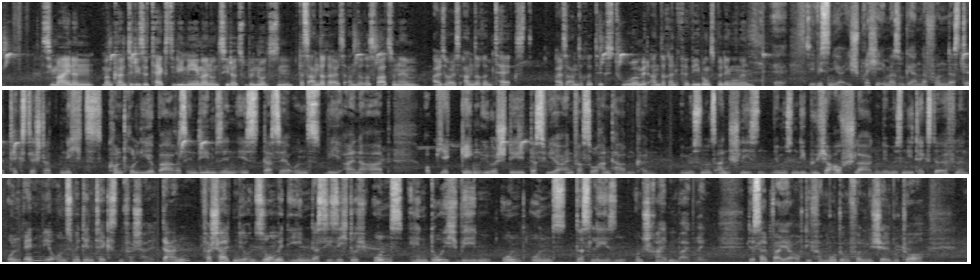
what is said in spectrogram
Sie meinen, man könnte diese Texte, die nehmen und sie dazu benutzen, das andere als anderes wahrzunehmen, also als anderen Text als andere Textur mit anderen Verwebungsbedingungen? Äh, Sie wissen ja, ich spreche immer so gern davon, dass der Text der Stadt nichts Kontrollierbares in dem Sinn ist, dass er uns wie eine Art Objekt gegenübersteht, das wir einfach so handhaben können. Wir müssen uns anschließen, wir müssen die Bücher aufschlagen, wir müssen die Texte öffnen. Und wenn wir uns mit den Texten verschalten, dann verschalten wir uns so mit ihnen, dass sie sich durch uns hindurchweben und uns das Lesen und Schreiben beibringen. Deshalb war ja auch die Vermutung von Michel Boutor,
